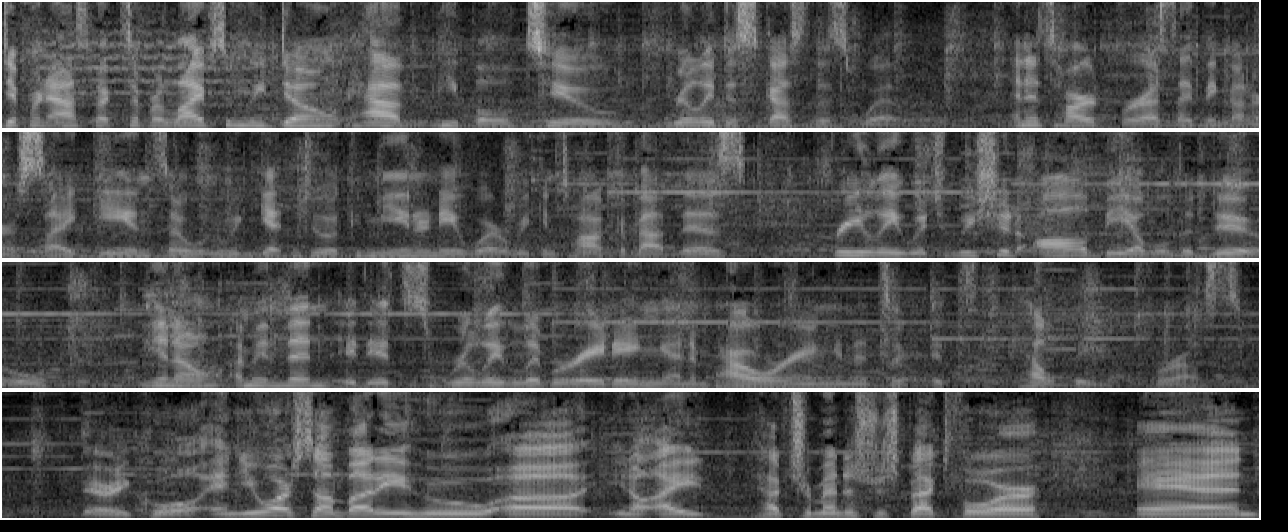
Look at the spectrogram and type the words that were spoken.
different aspects of our lives and we don't have people to really discuss this with and it's hard for us i think on our psyche. And so when we get into a community where we can talk about this freely which we should all be able to do you know i mean then it, it's really liberating and empowering and it's a, it's healthy for us. Very cool. And you are somebody who uh, you know i have tremendous respect for and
